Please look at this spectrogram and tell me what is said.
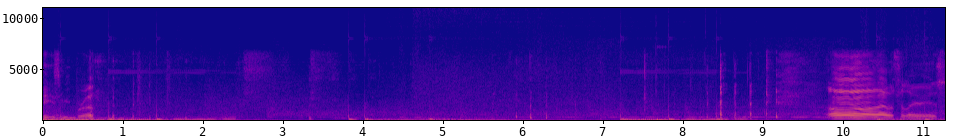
Tase me, bro. oh, that was hilarious.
